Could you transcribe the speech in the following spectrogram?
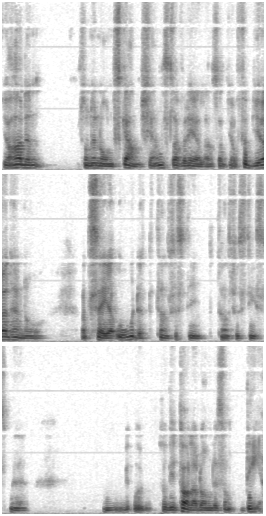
jag hade en sån enorm skamkänsla för hela så att jag förbjöd henne att, att säga ordet transvestit, transvestism. Mm, så vi talade om det som det.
